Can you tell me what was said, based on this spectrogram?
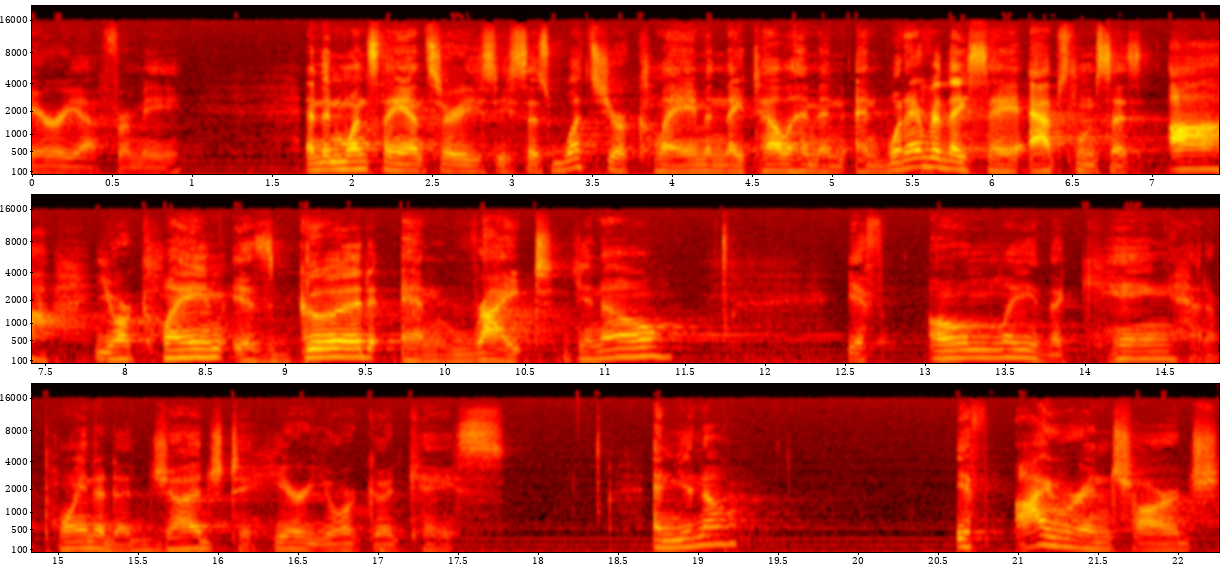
area for me? And then once they answer, he, he, says, What's your claim? And they tell him, and, and whatever they say, Absalom says, Ah, your claim is good and right. You know, if only the king had appointed a judge to hear your good case. And you know, if I were in charge,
